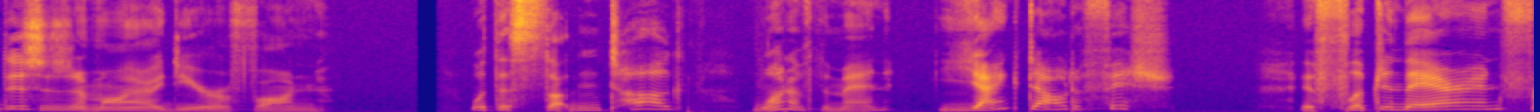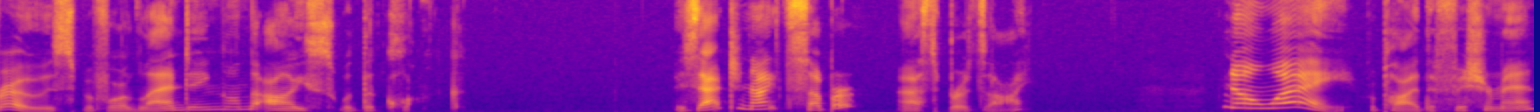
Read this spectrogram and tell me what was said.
This isn't my idea of fun. With a sudden tug, one of the men yanked out a fish. It flipped in the air and froze before landing on the ice with a clunk. Is that tonight's supper? asked Birdseye. No way, replied the fisherman.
